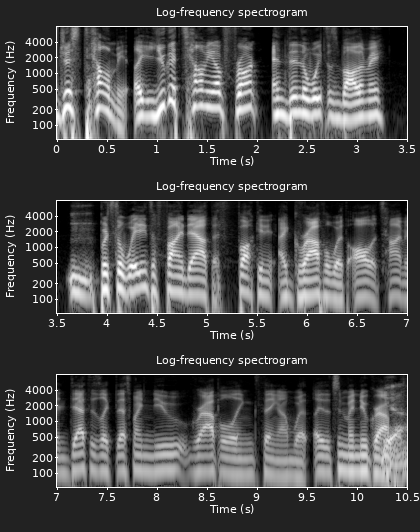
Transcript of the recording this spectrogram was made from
Just tell me, like you could tell me up front, and then the wait doesn't bother me. Mhm. But it's the waiting to find out that fucking I grapple with all the time, and death is like that's my new grappling thing I'm with. Like it's in my new grapple. Yeah.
